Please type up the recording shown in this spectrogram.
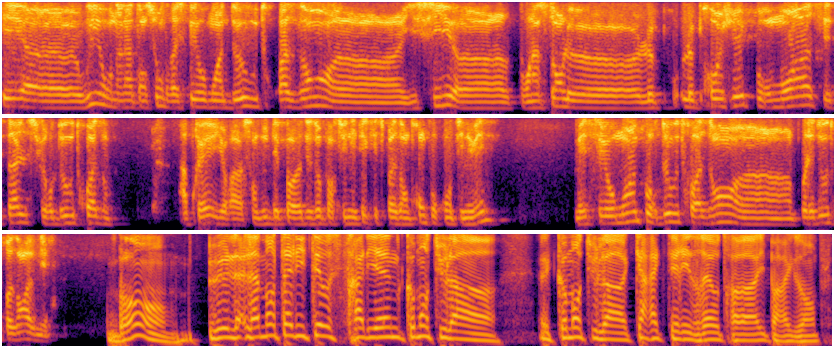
Et euh, oui, on a l'intention de rester au moins deux ou trois ans euh, ici. Euh, pour l'instant, le, le, le projet pour moi s'étale sur deux ou trois ans. Après, il y aura sans doute des, des opportunités qui se présenteront pour continuer, mais c'est au moins pour deux ou trois ans, euh, pour les deux ou trois ans à venir. Bon. La, la mentalité australienne, comment tu la, comment tu la caractériserais au travail, par exemple?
